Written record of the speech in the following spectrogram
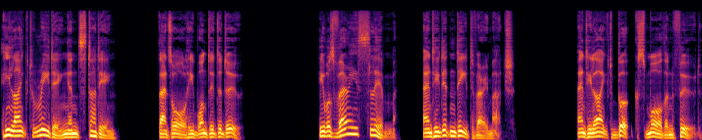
He liked reading and studying. That's all he wanted to do. He was very slim, and he didn't eat very much. And he liked books more than food.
